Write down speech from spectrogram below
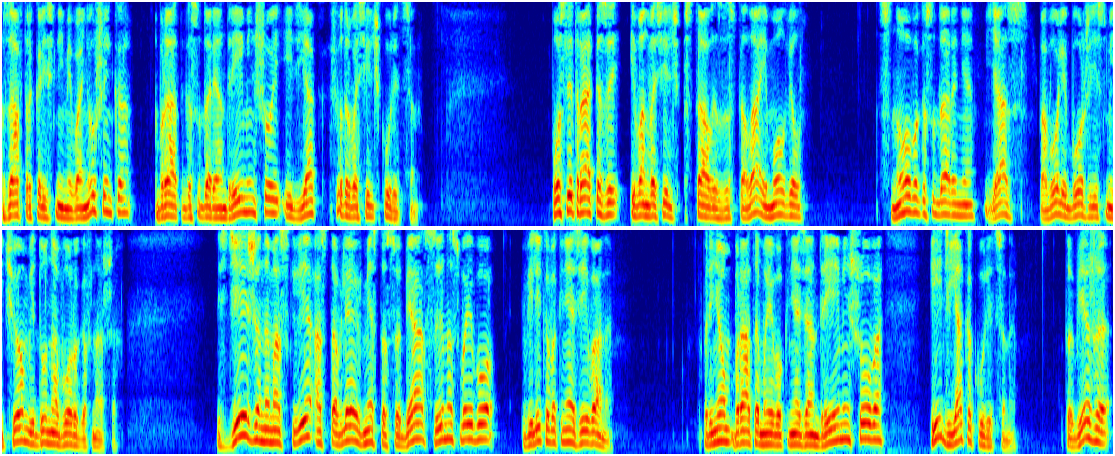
Завтракали с ними Ванюшенька, брат государя Андрей Меньшой и дьяк Федор Васильевич Курицын. После трапезы Иван Васильевич встал из-за стола и молвил, «Снова, государыня, я, по воле Божьей, с мечом иду на ворогов наших. Здесь же, на Москве, оставляю вместо себя сына своего, великого князя Ивана. При нем брата моего князя Андрея Меньшова и дьяка Курицына. Тобе же,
